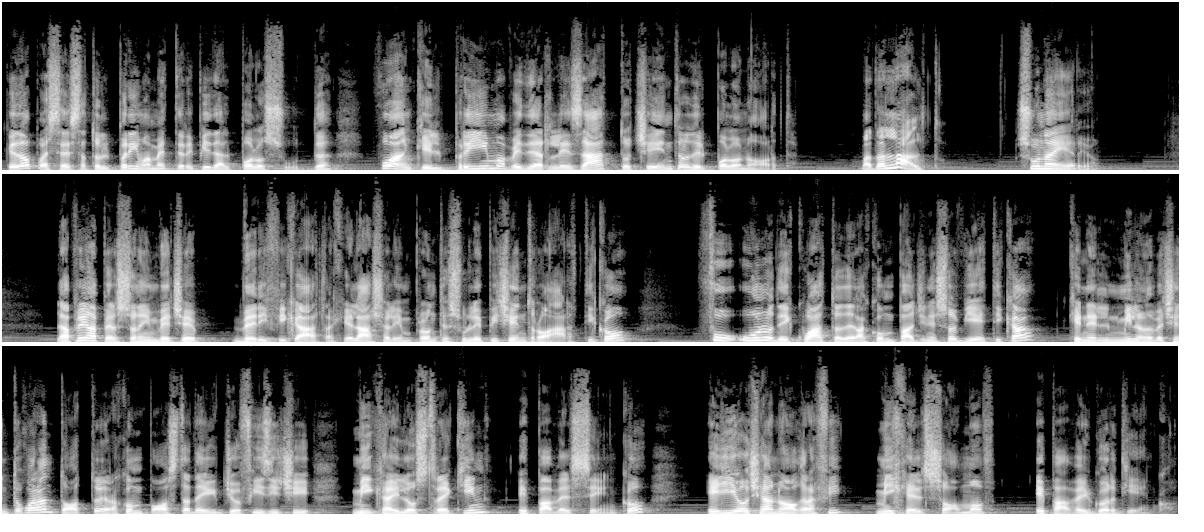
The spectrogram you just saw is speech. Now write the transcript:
che dopo essere stato il primo a mettere piede al Polo Sud, fu anche il primo a vedere l'esatto centro del Polo Nord, ma dall'alto, su un aereo. La prima persona invece verificata che lascia le impronte sull'epicentro artico fu uno dei quattro della compagine sovietica che nel 1948 era composta dai geofisici Mikhail Ostrekin e Pavel Senko e gli oceanografi Mikhail Somov e Pavel Gordienko.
